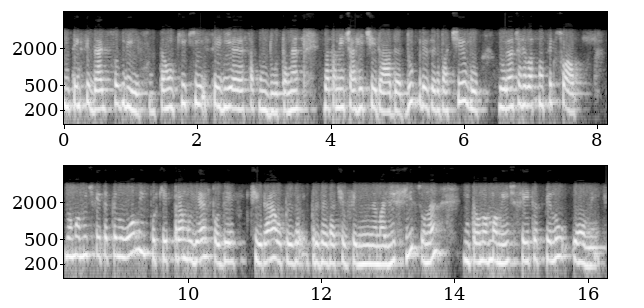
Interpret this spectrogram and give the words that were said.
intensidade sobre isso. Então, o que, que seria essa conduta, né? Exatamente a retirada do preservativo durante a relação sexual. Normalmente feita pelo homem, porque para a mulher poder tirar o preservativo feminino é mais difícil, né? Então, normalmente feita pelo homem.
